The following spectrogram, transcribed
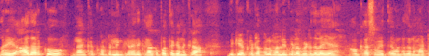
మరి ఆధార్కు బ్యాంక్ అకౌంట్ లింక్ అనేది కాకపోతే కనుక మీకు యొక్క డబ్బులు మళ్ళీ కూడా విడుదలయ్యే అవకాశం అయితే ఉండదన్నమాట.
